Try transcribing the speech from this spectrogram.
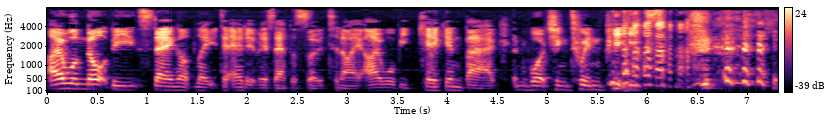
I will not be staying up late to edit this episode tonight. I will be kicking back and watching Twin Peaks.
